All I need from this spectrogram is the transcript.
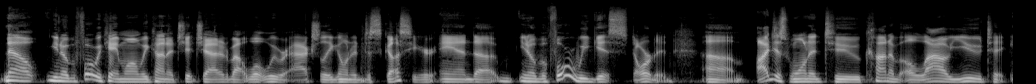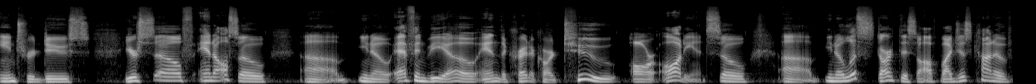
Now, you know, before we came on, we kind of chit chatted about what we were actually going to discuss here. And, uh, you know, before we get started, um, I just wanted to kind of allow you to introduce yourself and also, um, you know, FNBO and the credit card to our audience. So, uh, you know, let's start this off by just kind of,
